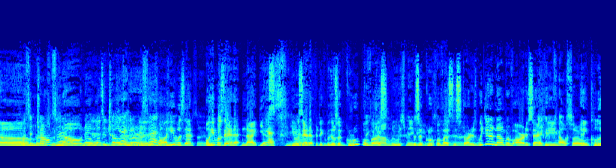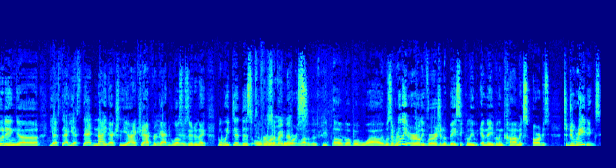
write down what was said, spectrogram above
out? Wasn't Burns Charles was there? No, no, it wasn't Charles was there. Yeah, he was there. Well, he was Charles that. Burns. Oh, he was there that night. Yes, Yes, he was yes. there that particular. But there was a group of think us. John Lewis maybe There's a group of us that there. started. We did a number of artists actually, Megan Kelso. including uh, yes, that yes, that night actually. Yeah, actually, I've forgotten who else yeah. was there tonight. But we did this the over first a time I met a course lot of those people, of, yeah. of a while. It was a really early version of basically enabling comics artists to do readings.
